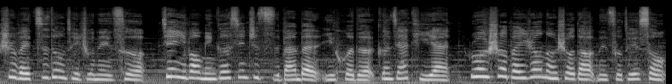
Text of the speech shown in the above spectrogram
视为自动退出内测，建议报名更新至此版本以获得更加体验。若设备仍能收到内测推送，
